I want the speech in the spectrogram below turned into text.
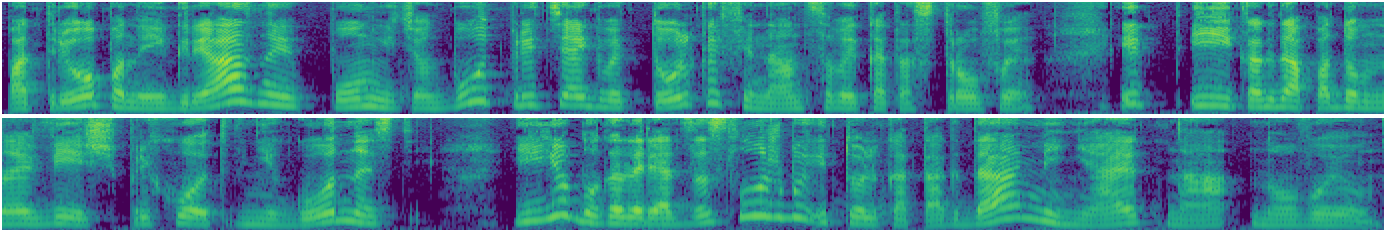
Потрепанный и грязный, помните, он будет притягивать только финансовые катастрофы. И, и когда подобная вещь приходит в негодность, ее благодарят за службу и только тогда меняют на новую.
